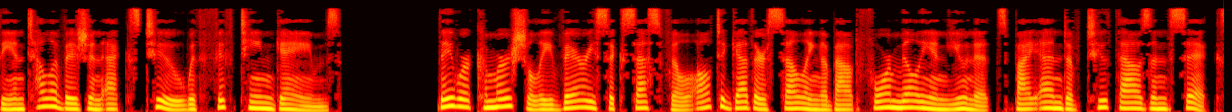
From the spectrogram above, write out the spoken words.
the Intellivision X2 with 15 games. They were commercially very successful altogether selling about 4 million units by end of 2006.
